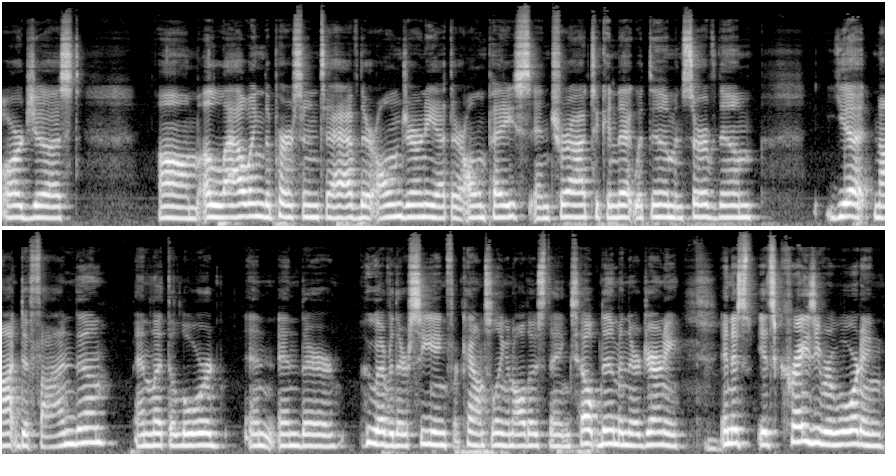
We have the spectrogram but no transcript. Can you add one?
are just um, allowing the person to have their own journey at their own pace and try to connect with them and serve them, yet not define them and let the Lord and and their whoever they're seeing for counseling and all those things help them in their journey. And it's it's crazy rewarding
